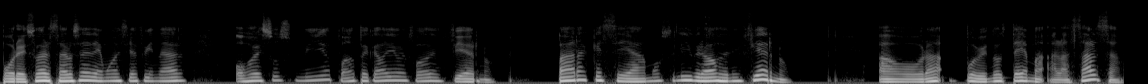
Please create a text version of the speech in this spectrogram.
Por eso al se debemos decir al final, oh Jesús mío, pon el pecado y el fuego del infierno, para que seamos librados del infierno. Ahora, volviendo al tema, a la salsa.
